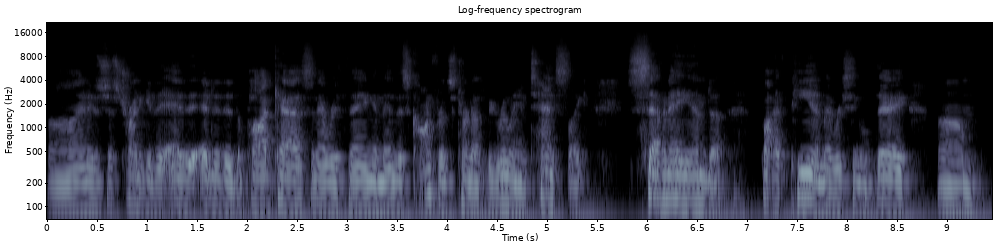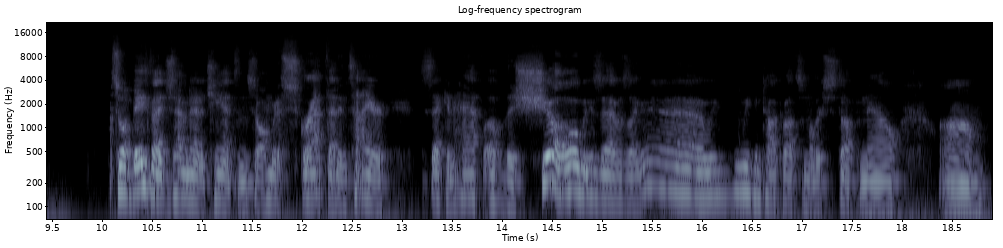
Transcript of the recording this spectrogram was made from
Uh, and it was just trying to get it edit, edited, the podcast and everything. And then this conference turned out to be really intense, like 7 a.m. to 5 p.m. every single day. Um, so basically, I just haven't had a chance, and so I'm going to scrap that entire second half of the show because I was like, eh, we, we can talk about some other stuff now. Um,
